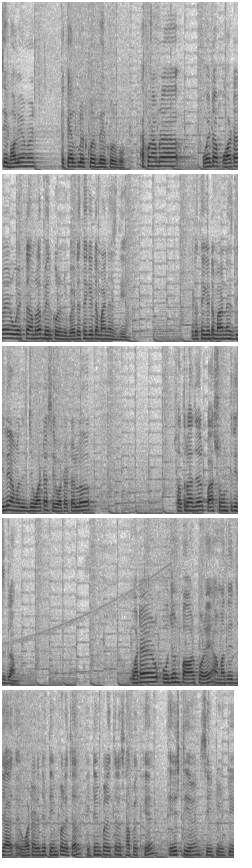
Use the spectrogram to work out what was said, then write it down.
সেই ভলিউমেরটা ক্যালকুলেট করে বের করব। এখন আমরা ওয়েট অফ ওয়াটারের ওয়েটটা আমরা বের করে নিব। এটা থেকে এটা মাইনাস দিয়ে। এটা থেকে এটা মাইনাস দিলে আমাদের যে ওয়াটার সেই ওয়াটারটা হলো সতেরো হাজার পাঁচশো উনত্রিশ গ্রাম। ওয়াটারের ওজন পাওয়ার পরে আমাদের যে ওয়াটারের যে টেম্পারেচার এই টেম্পারেচারের সাপেক্ষে H T M C twenty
